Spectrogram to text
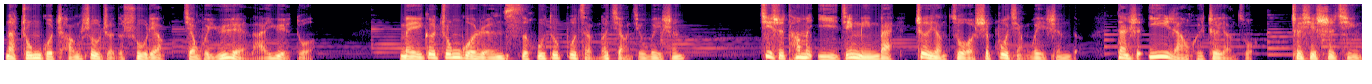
那中国长寿者的数量将会越来越多。每个中国人似乎都不怎么讲究卫生，即使他们已经明白这样做是不讲卫生的，但是依然会这样做。这些事情。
